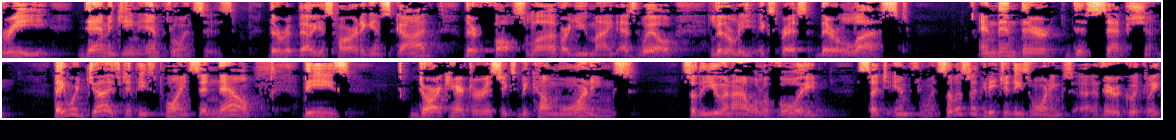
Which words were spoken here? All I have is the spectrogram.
three damaging influences their rebellious heart against God, their false love, or you might as well literally express their lust, and then their deception. They were judged at these points, and now these dark characteristics become warnings so that you and I will avoid such influence. So let's look at each of these warnings uh, very quickly.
